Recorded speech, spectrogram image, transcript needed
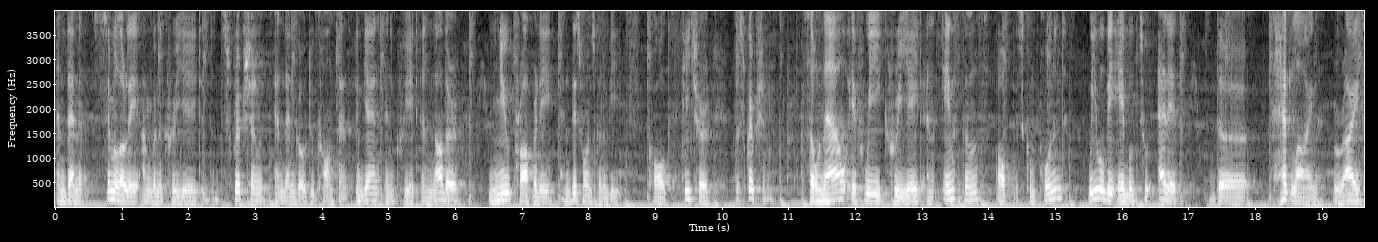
And then similarly, I'm going to create the description and then go to content again and create another new property. And this one's going to be called feature description. So now if we create an instance of this component, we will be able to edit the headline right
